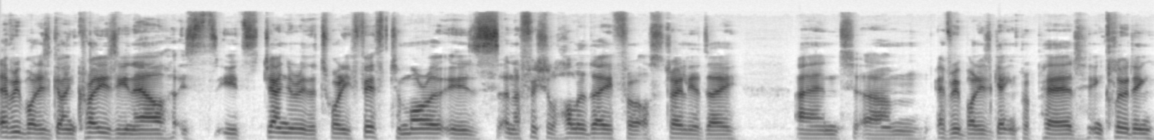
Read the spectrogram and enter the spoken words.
Everybody's going crazy now. It's, it's January the 25th. Tomorrow is an official holiday for Australia Day, and um, everybody's getting prepared, including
